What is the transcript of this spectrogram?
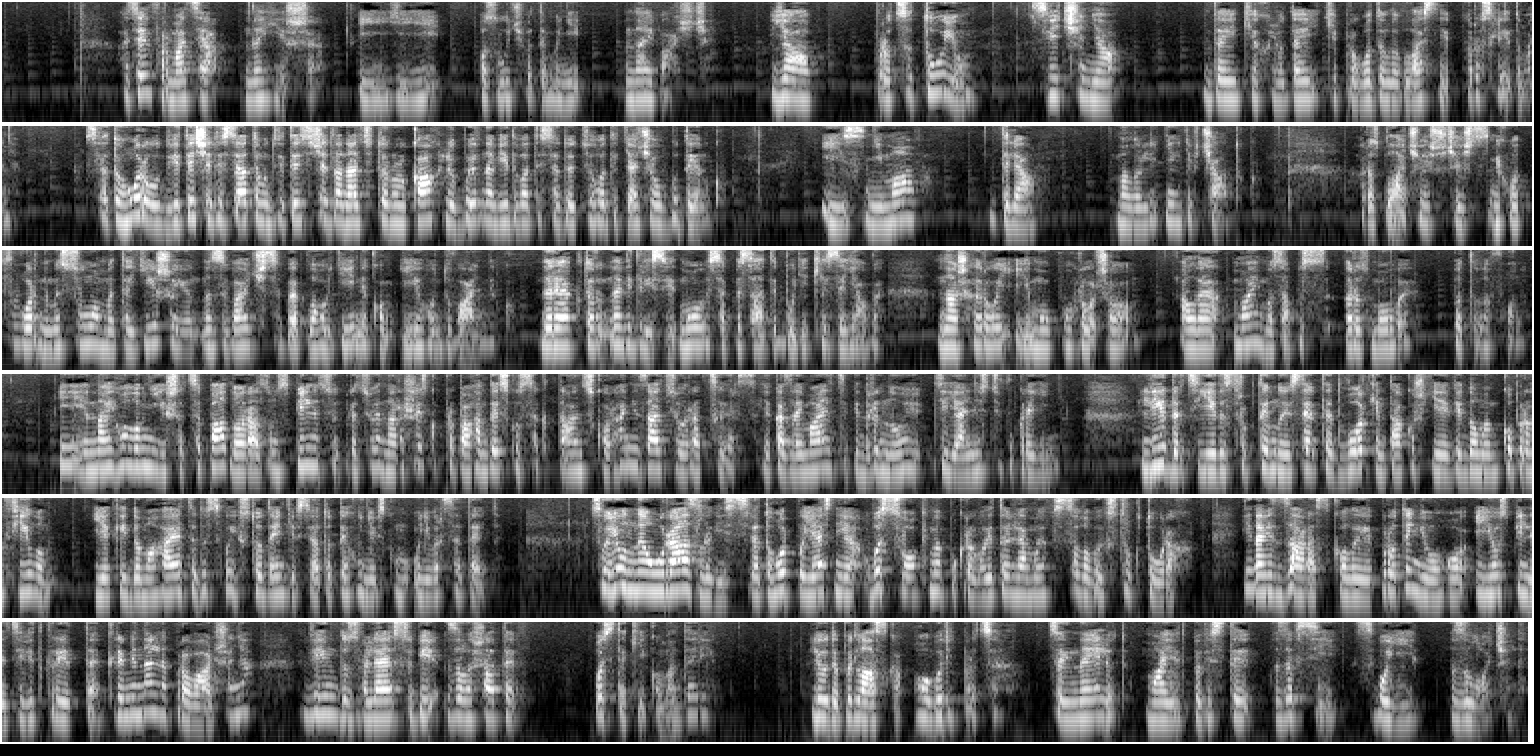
А ця інформація найгірша, і її озвучувати мені найважче. Я процитую свідчення деяких людей, які проводили власні розслідування. Святогор у 2010-2012 роках любив навідуватися до цього дитячого будинку і знімав для малолітніх дівчаток, розплачуючись сміхотворними сумами та їжею, називаючи себе благодійником і годувальником. Директор на відріз відмовився писати будь-які заяви. Наш герой йому погрожував, але маємо запис розмови по телефону. І найголовніше, це падло разом з спільницею працює на рашистську пропагандистську сектантську організацію РАЦИРС, яка займається підривною діяльністю в Україні. Лідер цієї деструктивної секти Дворкін також є відомим копрофілом, який домагається до своїх студентів в Свято-Тихонівському університеті. Свою неуразливість Святогор пояснює високими покровителями в силових структурах. І навіть зараз, коли проти нього і його спільниці відкрите кримінальне провадження, він дозволяє собі залишати ось такі коментарі. Люди, будь ласка, говоріть про це. Цей нелюд має відповісти за всі свої злочини.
